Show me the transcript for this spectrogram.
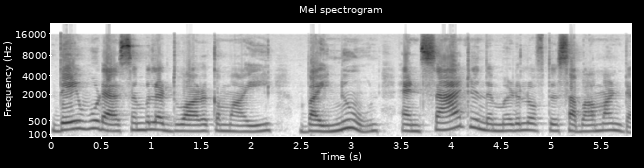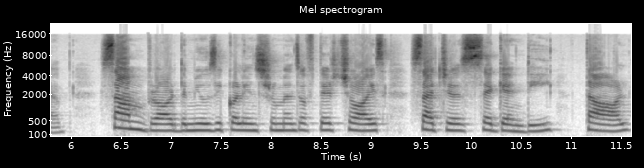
they would assemble at Dwarakamai by noon and sat in the middle of the Sabha Mandap. Some brought the musical instruments of their choice, such as segandi, tal,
